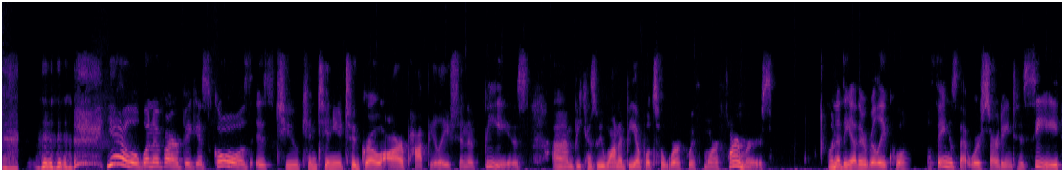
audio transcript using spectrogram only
yeah, well, one of our biggest goals is to continue to grow our population of bees um, because we want to be able to work with more farmers. One of the other really cool things that we're starting to see,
